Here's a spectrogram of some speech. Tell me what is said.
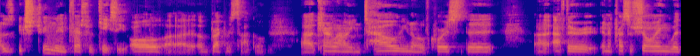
I was extremely impressed with Casey, all uh, of Breakfast Taco. Uh, Caroline Tao, you know, of course, the uh, after an impressive showing with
